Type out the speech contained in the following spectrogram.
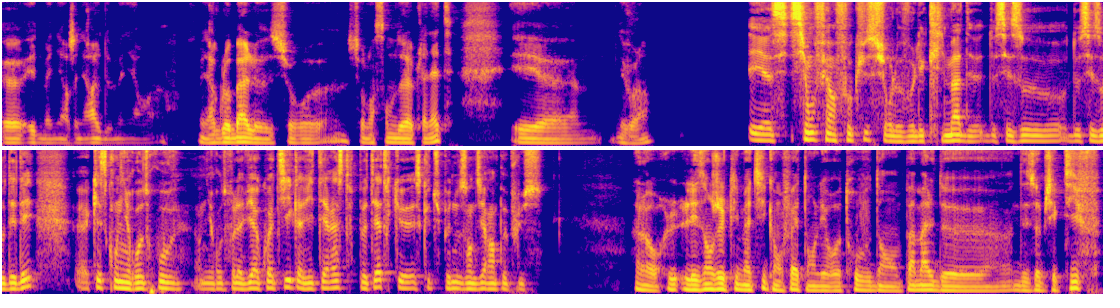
et de manière générale, de manière, manière globale sur, sur l'ensemble de la planète. Et, et voilà. Et euh, si on fait un focus sur le volet climat de, ces, de ces ODD, euh, qu'est-ce qu'on y retrouve? On y retrouve la vie aquatique, la vie terrestre peut-être. Est-ce que tu peux nous en dire un peu plus? Alors, les enjeux climatiques, en fait, on les retrouve dans pas mal de, des objectifs.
